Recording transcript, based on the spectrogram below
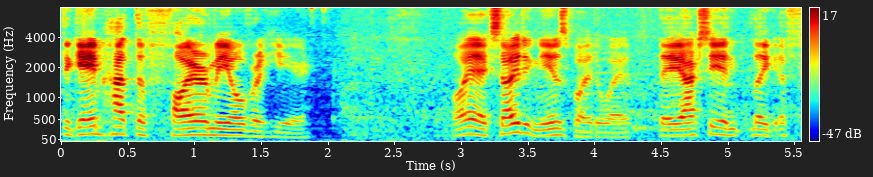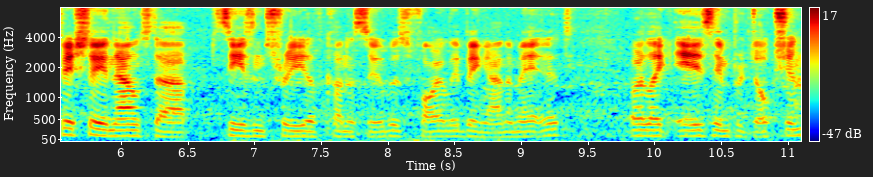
The game had to fire me over here. Oh yeah, exciting news by the way. They actually like officially announced that season 3 of Konosuba is finally being animated or like is in production,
